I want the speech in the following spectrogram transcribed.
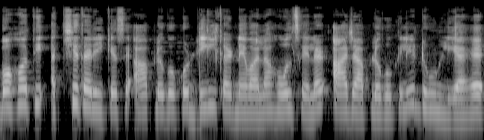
बहुत ही अच्छे तरीके से आप लोगों को डील करने वाला होलसेलर आज आप लोगों के लिए ढूंढ लिया है,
